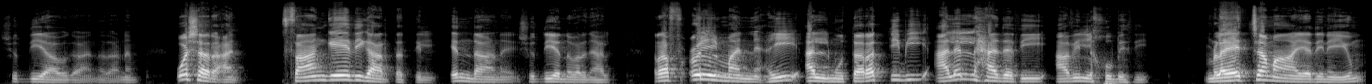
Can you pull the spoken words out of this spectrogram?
ശുദ്ധിയാവുക എന്നതാണ്. ഒഷറാൻ സാങ്കേതികാർത്ഥത്തിൽ എന്താണ് ശുദ്ധി എന്ന് പറഞ്ഞാൽ? റഫ്ഉൽ മൻഇ അൽ മുത്തറത്തിബി അലൽ ഹദതി അവിൽ ഹുബിസി മ്ലേച്ഛമായതിനെയും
